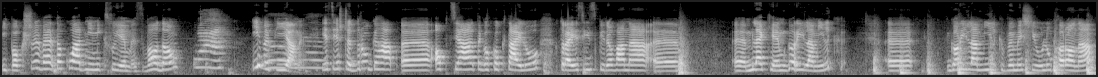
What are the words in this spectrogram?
i pokrzywę, dokładnie miksujemy z wodą i wypijamy. Jest jeszcze druga e, opcja tego koktajlu, która jest inspirowana e, e, mlekiem Gorilla Milk. E, Gorilla Milk wymyślił Lou Corona.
